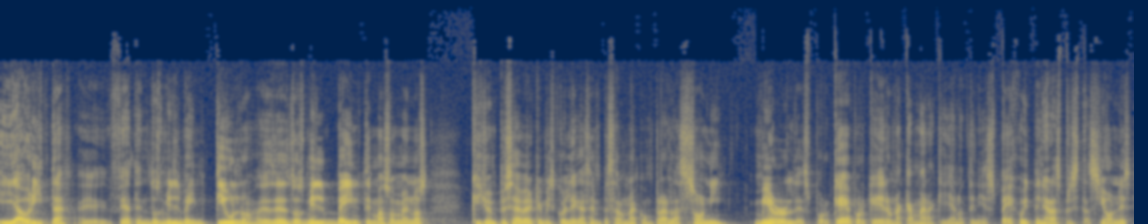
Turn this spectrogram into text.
y ahorita, eh, fíjate, en 2021, desde el 2020 más o menos, que yo empecé a ver que mis colegas empezaron a comprar la Sony mirrorless. ¿Por qué? Porque era una cámara que ya no tenía espejo y tenía las prestaciones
